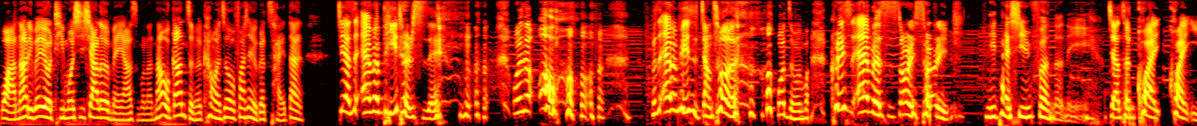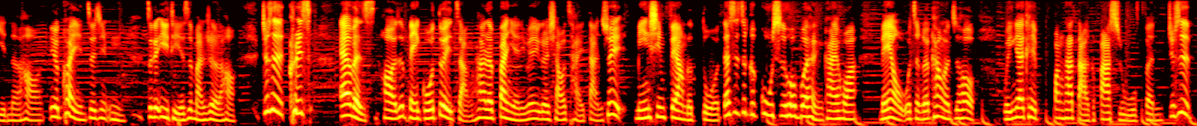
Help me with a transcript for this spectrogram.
哇，那里面有提摩西夏勒梅啊什么的，然后我刚刚整个看完之后发现有个彩蛋，竟然是 Evan Peters 哎，我就说哦，不是 Evan Peters 讲错了，我怎么 Chris Evans，sorry sorry。你太兴奋了你，你讲成快快影了哈，因为快影最近嗯，这个议题也是蛮热的哈，就是 Chris Evans 哈，就美国队长他的扮演里面有一个小彩蛋，所以明星非常的多，但是这个故事会不会很开花？没有，我整个看完之后，我应该可以帮他打个八十五分，就是。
